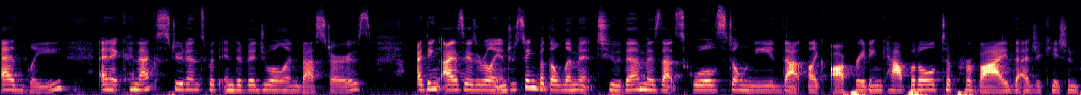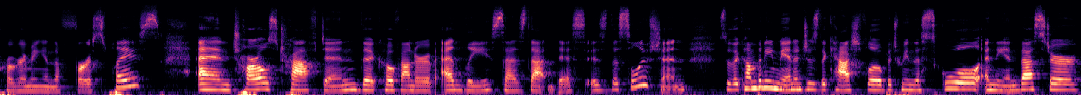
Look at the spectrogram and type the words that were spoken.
Edly, and it connects students with individual investors. I think ISAs are really interesting, but the limit to them is that schools still need that like operating capital to provide the education programming in the first place. And Charles Trafton, the co-founder of Edly, says that this is the solution. So the company manages the cash flow between the school and the investor.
